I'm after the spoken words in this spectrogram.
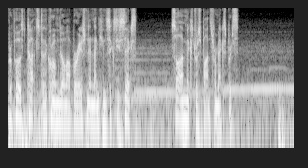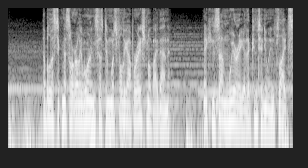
Proposed cuts to the Chrome Dome operation in 1966 saw a mixed response from experts. The ballistic missile early warning system was fully operational by then, making some weary of the continuing flights.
